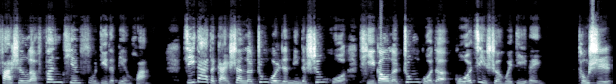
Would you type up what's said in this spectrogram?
发生了翻天覆地的变化，极大地改善了中国人民的生活，提高了中国的国际社会地位，同时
